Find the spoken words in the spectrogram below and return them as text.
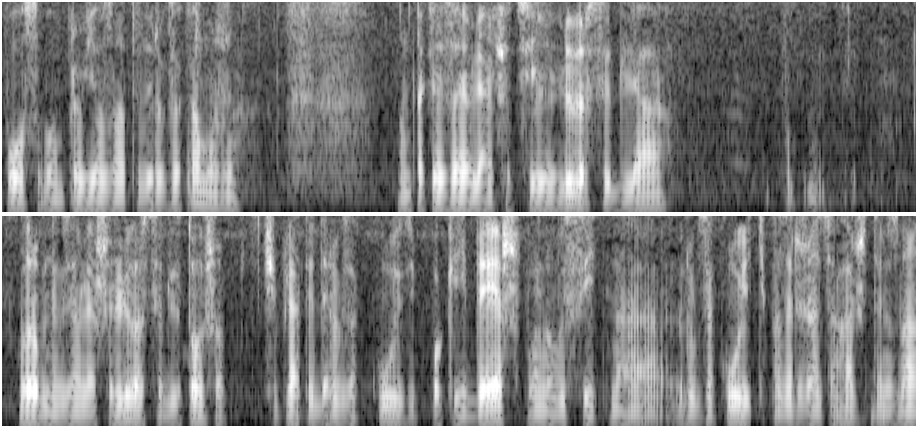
способом прив'язати до рюкзака можна. Він таке заявляє, що ці люверси для. Виробник заявляє, що люверси для того, щоб чіпляти до рюкзаку, поки йдеш, воно висить на рюкзаку і типу, заряджаються гаджети. Не знаю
